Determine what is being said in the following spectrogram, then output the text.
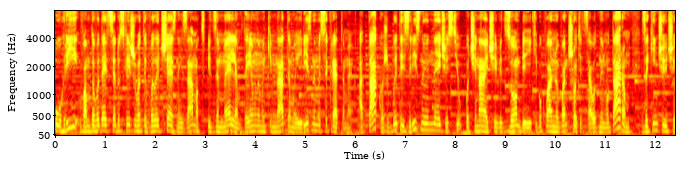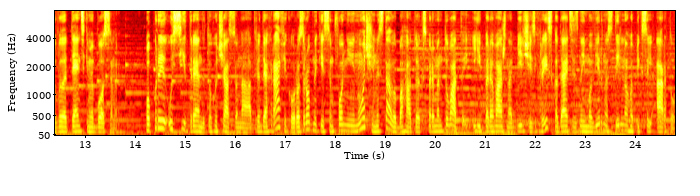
У грі вам доведеться досліджувати величезний замок з підземеллям, таємними кімнатами і різними секретами, а також битись з різною нечистю, починаючи від зомбі, які буквально ваншотяться одним ударом, закінчуючи велетенськими босами. Попри усі тренди того часу на 3D-графіку, розробники симфонії ночі не стали багато експериментувати, і переважна більшість гри складається з неймовірно стильного піксель-арту,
